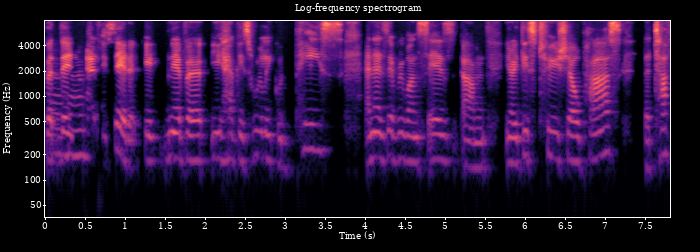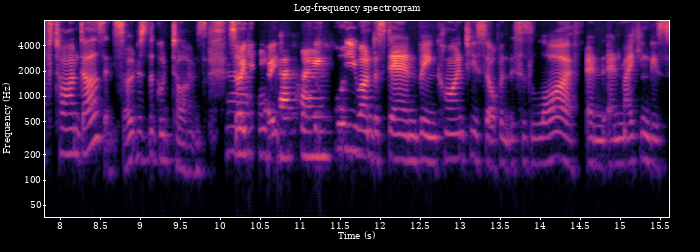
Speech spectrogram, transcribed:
But then, Mhm. as you said, it, it never, you have this really good peace. And as everyone says, um, you know, this too shall pass. The tough time does, and so does the good times. So, you know, exactly. before you understand being kind to yourself and this is life and and making this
